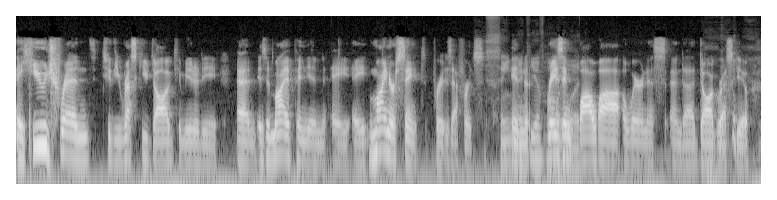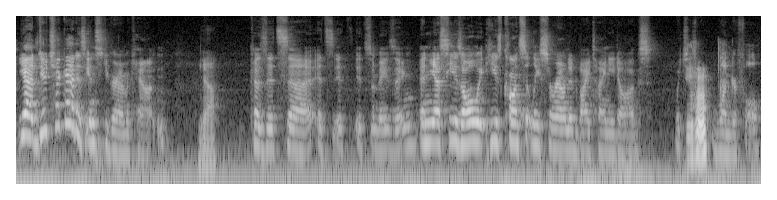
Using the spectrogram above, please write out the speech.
a huge friend to the rescue dog community and is, in my opinion, a, a minor saint for his efforts Saint in raising Hollywood. Wawa awareness and uh, dog rescue. Yeah, do check out his Instagram account Yeah. Because it's uh, it's it, it's amazing. And yes, he is always he is constantly surrounded by tiny dogs, which is Mm-hmm. wonderful.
